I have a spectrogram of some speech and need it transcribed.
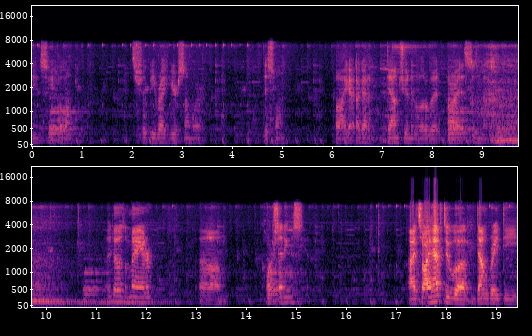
Can't even see it. Hold on. It should be right here somewhere. This one. Oh, I got I got to down tune it a little bit. Alright, this doesn't matter. It doesn't matter. Um, car settings. Alright, so I have to uh, downgrade the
